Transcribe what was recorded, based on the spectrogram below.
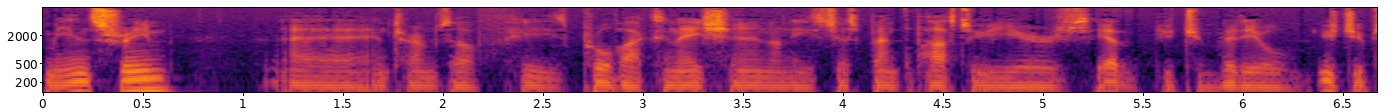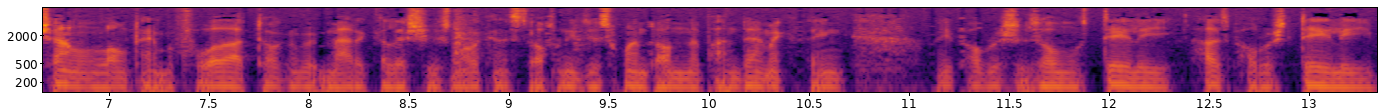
mainstream uh, in terms of he's pro-vaccination, and he's just spent the past two years. He had a YouTube video, YouTube channel a long time before that, talking about medical issues and all that kind of stuff. And he just went on the pandemic thing. And he publishes almost daily, has published daily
